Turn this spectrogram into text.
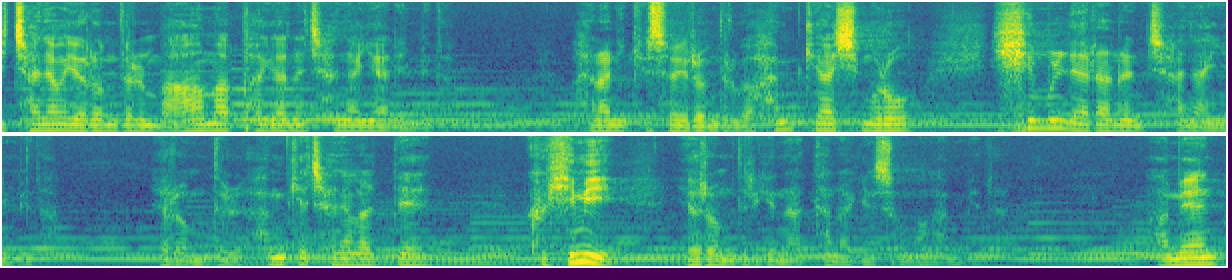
이 찬양은 여러분들을 마음 아파하게 하는 찬양이 아닙니다. 하나님께서 여러분들과 함께 하심으로 힘을 내라는 찬양입니다. 여러분들 함께 찬양할 때 그 힘이 여러분들에게 나타나길 소망합니다. 아멘.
